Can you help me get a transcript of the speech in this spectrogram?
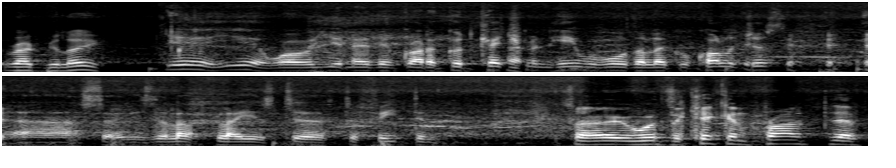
rugby league. Yeah, yeah. Well, you know, they've got a good catchment here with all the local colleges, uh, so there's a lot of players to, to feed them. So with the kick in front, they've,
